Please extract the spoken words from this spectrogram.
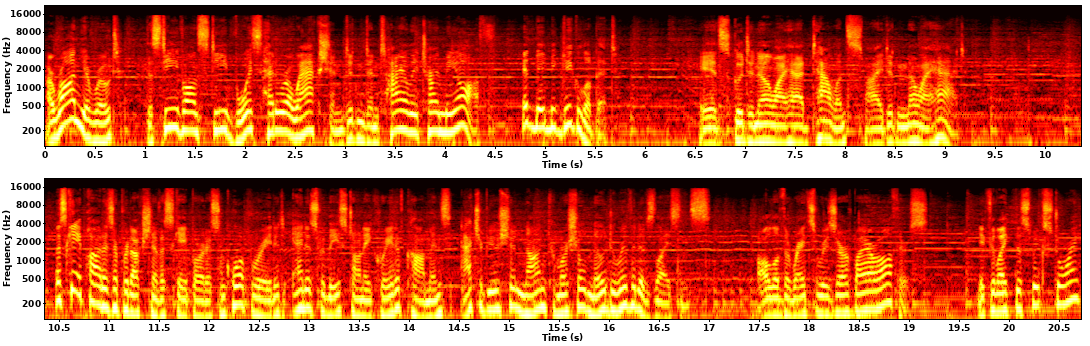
Aranya wrote, The Steve on Steve voice hetero action didn't entirely turn me off. It made me giggle a bit. It's good to know I had talents I didn't know I had. Escape Pod is a production of Escape Artists Incorporated and is released on a Creative Commons Attribution Non Commercial No Derivatives license. All of the rights are reserved by our authors. If you like this week's story,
